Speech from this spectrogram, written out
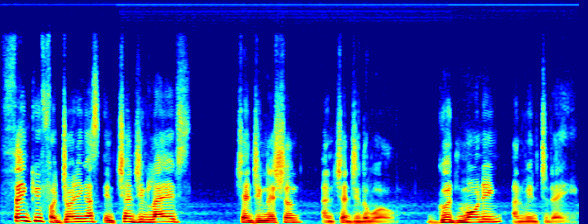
Thank you for joining us in Changing Lives, Changing Nation, and Changing the World. Good morning and win today.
